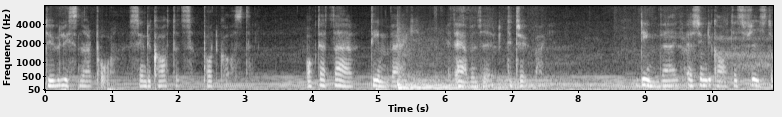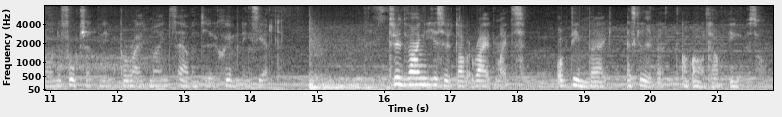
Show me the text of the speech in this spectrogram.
Du lyssnar på Syndikatets podcast. Och detta är Dimväg, ett äventyr till Trudvang. Dimväg är Syndikatets fristående fortsättning på Riot Minds äventyr Skymningsgäld. Trudvang ges ut av Riot Minds och Dimväg är skrivet av Adam Yngvesson.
